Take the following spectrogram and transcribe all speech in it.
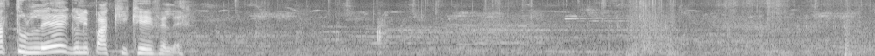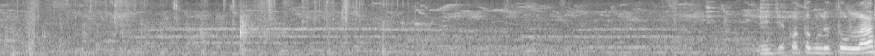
না তুললে এগুলি পাখি খেয়ে ফেলে। এই যে কতগুলো তুললাম।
